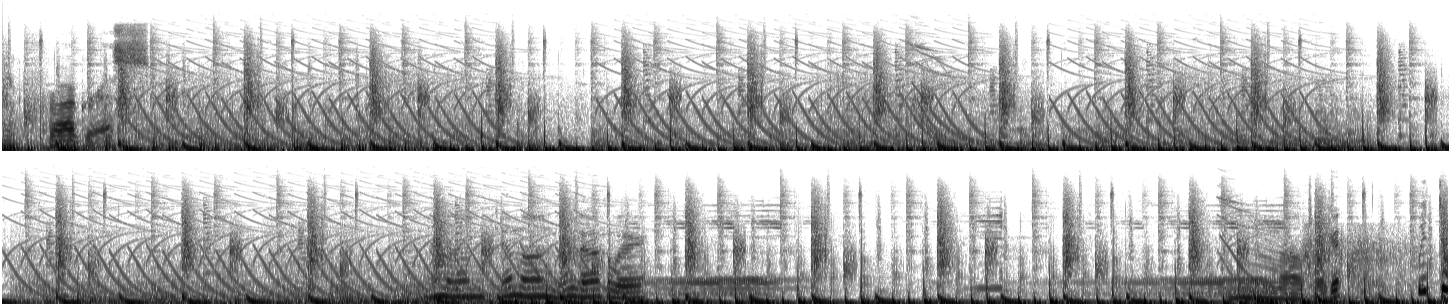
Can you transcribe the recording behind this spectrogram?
make progress. On, move out of the way. Hmm, I'll take it. What the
